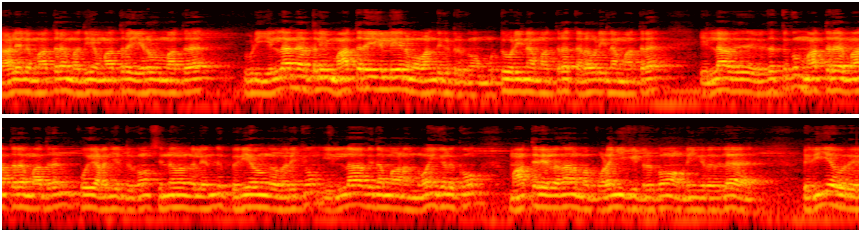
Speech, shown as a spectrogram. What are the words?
காலையில் மாத்திரை மதியம் மாத்திரை இரவு மாத்திரை இப்படி எல்லா நேரத்துலையும் மாத்திரைகள்லேயே நம்ம வாழ்ந்துக்கிட்டு இருக்கோம். முட்டு வலினா மாத்திரை தலைவலினா மாத்திரை எல்லா வித விதத்துக்கும் மாத்திரை மாத்திரை மாத்திரைன்னு போய் அலைஞ்சிட்டு இருக்கோம். சின்னவங்கலேருந்து பெரியவங்க வரைக்கும் எல்லா விதமான நோய்களுக்கும் மாத்திரையில தான் நம்ம புழங்கிக்கிட்டு இருக்கோம் அப்படிங்கிறதுல பெரிய ஒரு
